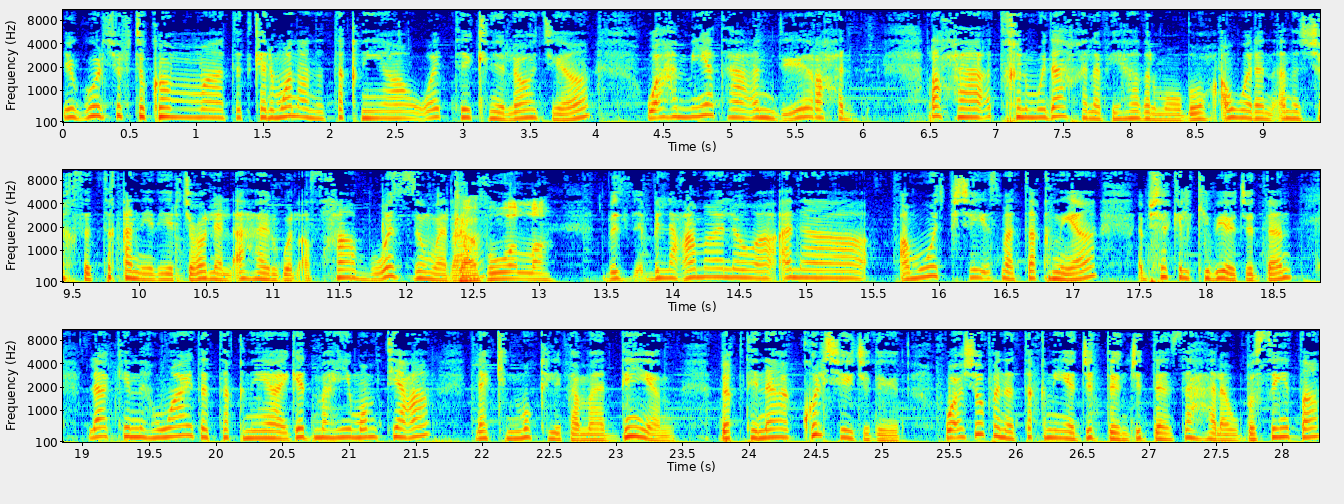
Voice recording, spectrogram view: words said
يقول شفتكم تتكلمون عن التقنية والتكنولوجيا وأهميتها عندي. راح راح أدخل مداخلة في هذا الموضوع. أولا أنا الشخص التقني اللي يرجعون للأهل والأصحاب والزملاء. كفو والله. بالعمل وأنا أموت في شيء اسمه التقنية بشكل كبير جدا. لكن هواية التقنية قد ما هي ممتعة لكن مكلفة ماديا باقتناء كل شيء جديد. وأشوف أن التقنية جدا جدا سهلة وبسيطة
